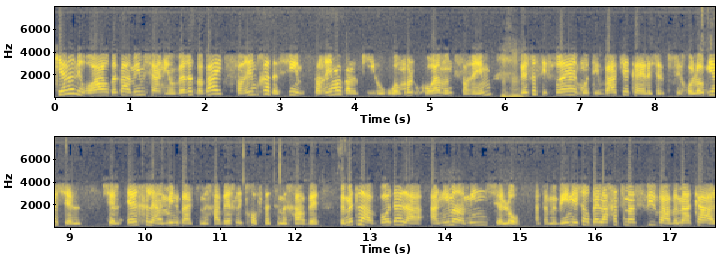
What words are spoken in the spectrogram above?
כן אני רואה הרבה פעמים שאני עוברת בבית ספרים חדשים, ספרים אבל כאילו, הוא, המון, הוא קורא המון ספרים, ויש לו ספרי מוטיבציה כאלה של פסיכולוגיה של... של איך להאמין בעצמך ואיך לדחוף את עצמך ובאמת לעבוד על האני מאמין שלו. אתה מבין? יש הרבה לחץ מהסביבה ומהקהל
